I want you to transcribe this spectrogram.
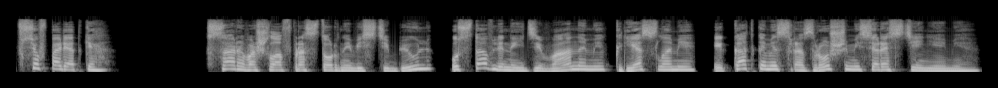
«Все в порядке». Сара вошла в просторный вестибюль, уставленный диванами, креслами и катками с разросшимися растениями.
